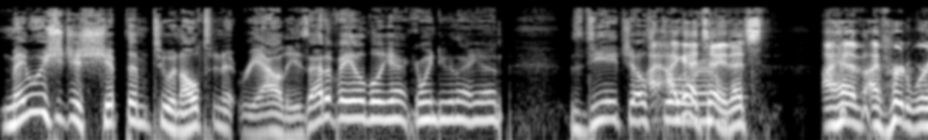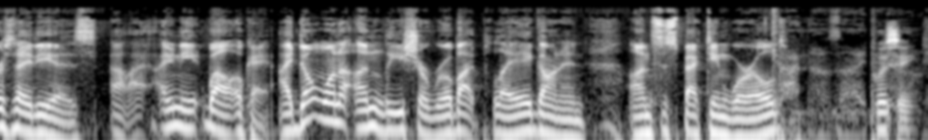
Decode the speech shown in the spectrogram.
Maybe we should just ship them to an alternate reality. Is that available yet? Can we do that yet? Is DHL still I, I gotta around? tell you, that's I have I've heard worse ideas. Uh, I, I need well, okay. I don't want to unleash a robot plague on an unsuspecting world. Pussy.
